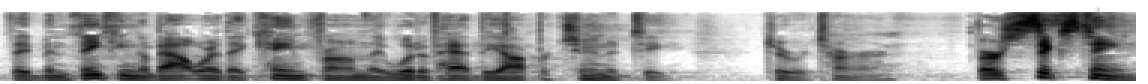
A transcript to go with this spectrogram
If they'd been thinking about where they came from, they would have had the opportunity to return. Verse 16.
